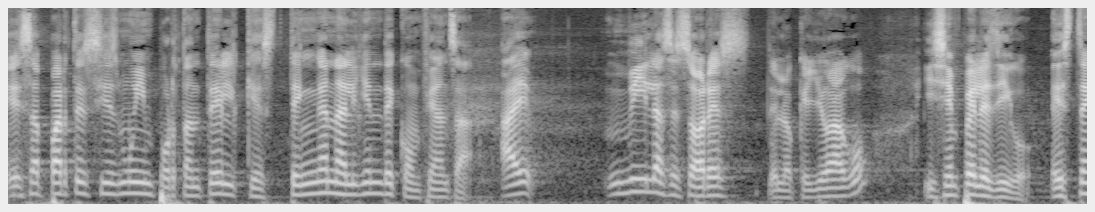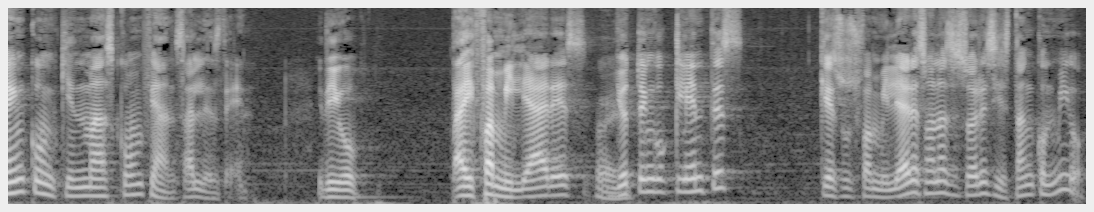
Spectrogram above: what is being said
esa parte sí es muy importante, el que tengan a alguien de confianza. Hay mil asesores de lo que yo hago y siempre les digo, estén con quien más confianza les den. Y digo, hay familiares, Ay. yo tengo clientes que sus familiares son asesores y están conmigo.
